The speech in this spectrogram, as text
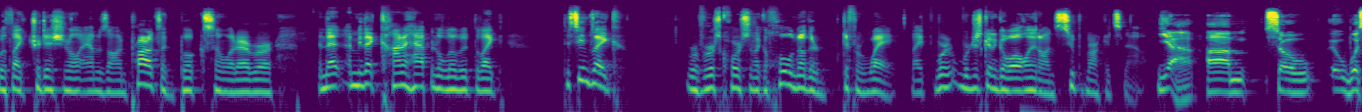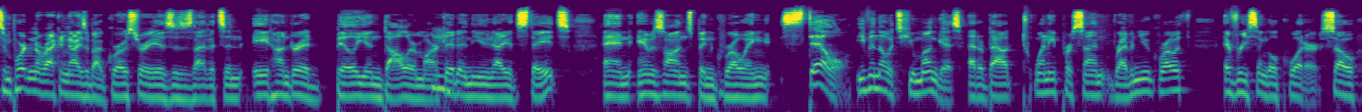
with like traditional Amazon products like books and whatever. And that I mean that kind of happened a little bit, but like this seems like reverse course in like a whole another different way. Like we're we're just gonna go all in on supermarkets now. Yeah. Um, so what's important to recognize about grocery is is that it's an eight hundred billion dollar market in the United States, and Amazon's been growing still, even though it's humongous, at about twenty percent revenue growth every single quarter. So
